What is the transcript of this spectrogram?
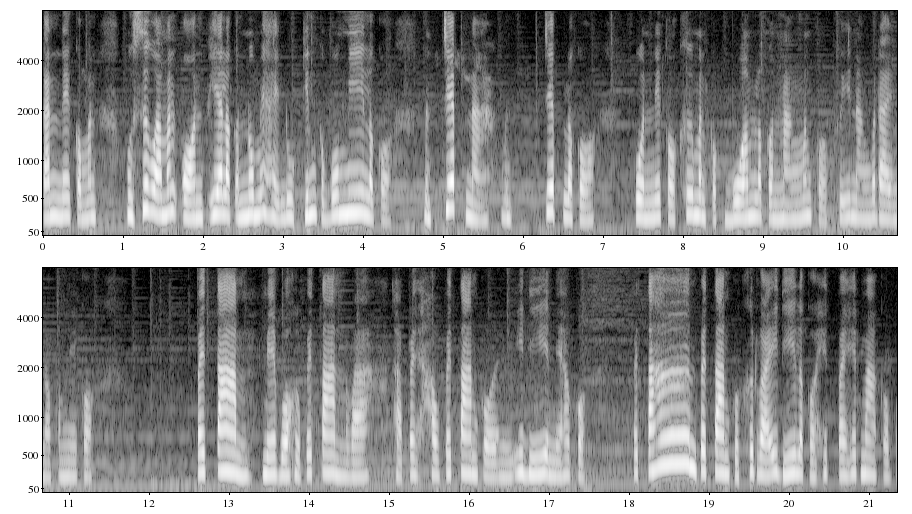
กันเนี่ยก็มันรู้สึกว่ามันอ่อนเพลียแล้วก็นมไม่ให้ลูกกินก็บ่มีแล้วก็มันเจ็บนะมันเจ็บแล้วก็ปนนี่ก็คือมันก็บวมแล้วก็นังมันก็คือนังบ่ได้เนาะกำนี้ก็ ไปต้านแม่บอกให้ไปต้านว่า ถ้าไปเฮาไปต้านก็อีดีอันนี้เฮาก็ ไปต้านไปต้านก็คิดว่าอีดีแล้วก็เฮ็ดไปเฮ็ดมาก็บ่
